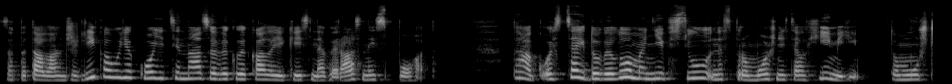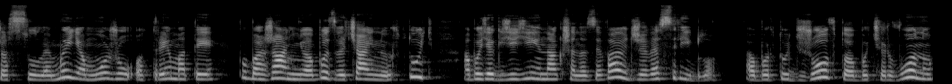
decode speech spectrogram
запитала Анжеліка, у якої ці назви викликали якийсь невиразний спогад. Так, ось це й довело мені всю неспроможність алхімії тому що з сулеми я можу отримати по бажанню або звичайну ртуть, або, як її інакше називають, живе срібло, або ртуть жовту або червону,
